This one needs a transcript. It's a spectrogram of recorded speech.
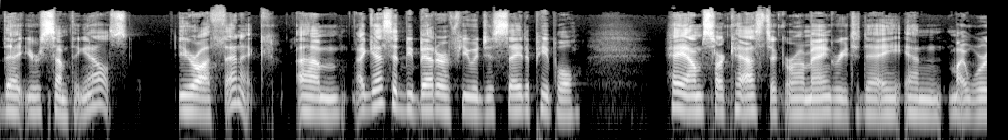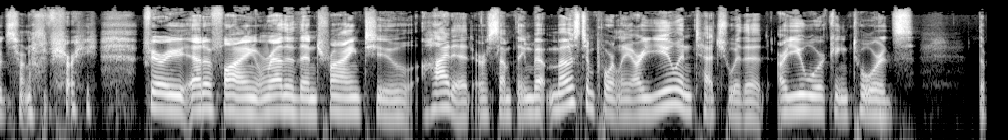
that you're something else. You're authentic. Um, I guess it'd be better if you would just say to people, hey, I'm sarcastic or I'm angry today, and my words are not very, very edifying, rather than trying to hide it or something. But most importantly, are you in touch with it? Are you working towards the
